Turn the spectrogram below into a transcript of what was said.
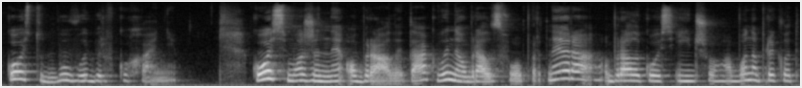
В когось тут був вибір в коханні. Когось, може, не обрали. Так? Ви не обрали свого партнера, обрали когось іншого. Або, наприклад,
